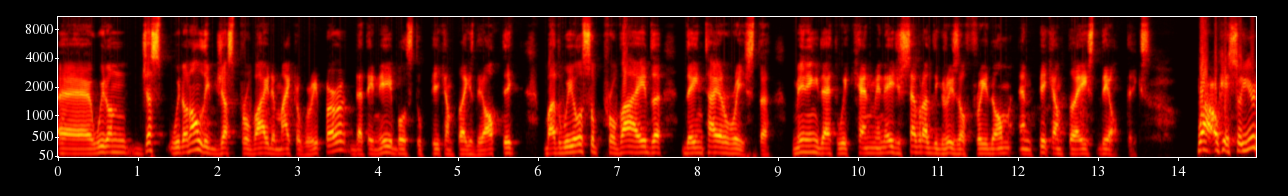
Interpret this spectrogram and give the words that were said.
uh, we don't just we don't only just provide a micro gripper that enables to pick and place the optic, but we also provide the entire wrist, meaning that we can manage several degrees of freedom and pick and place the optics. Wow, okay, so you're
